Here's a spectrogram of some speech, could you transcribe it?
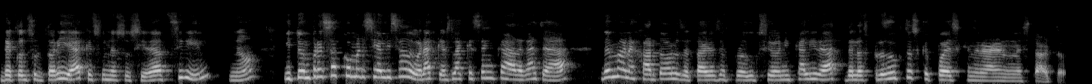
de consultoría, que es una sociedad civil, ¿no? Y tu empresa comercializadora, que es la que se encarga ya de manejar todos los detalles de producción y calidad de los productos que puedes generar en una startup.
